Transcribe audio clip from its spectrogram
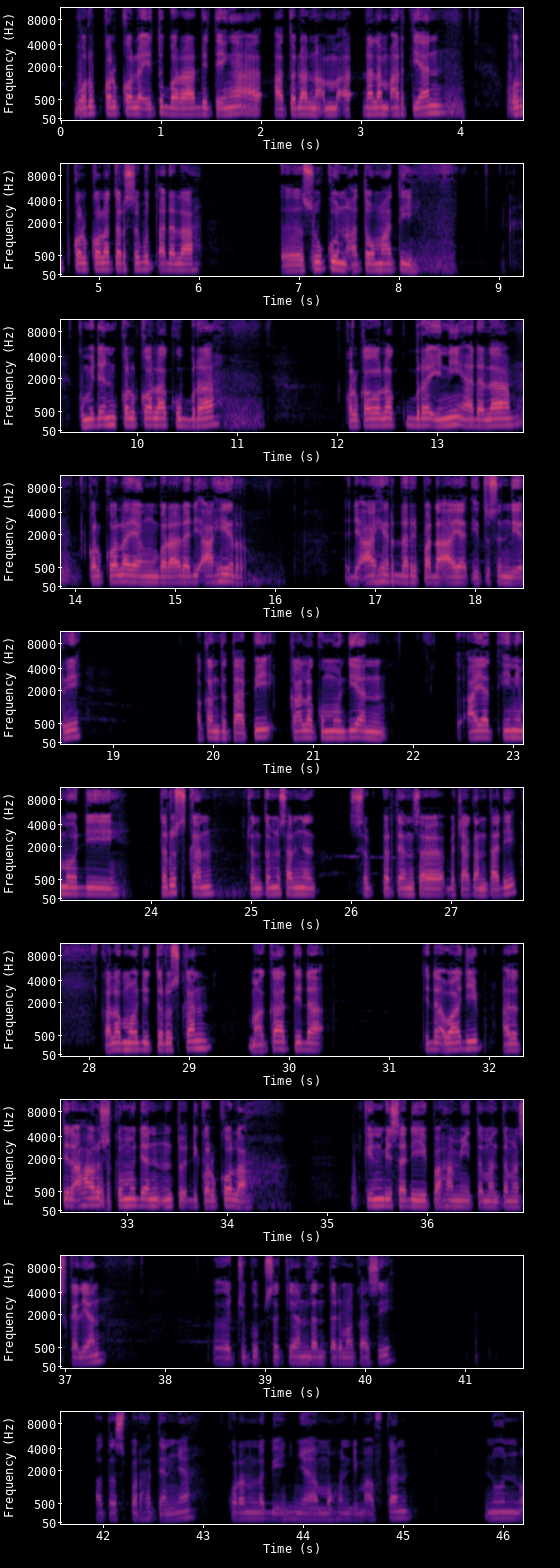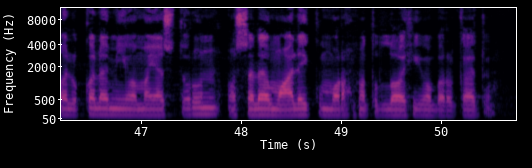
Huruf kolkola itu berada di tengah atau dalam, dalam artian huruf kolkola tersebut adalah e, sukun atau mati. Kemudian kolkola kubra Kolkola kubra ini adalah kolkola yang berada di akhir. Di akhir daripada ayat itu sendiri. Akan tetapi kalau kemudian ayat ini mau diteruskan contoh misalnya seperti yang saya bacakan tadi kalau mau diteruskan maka tidak tidak wajib atau tidak harus kemudian untuk dikolkola. Mungkin bisa dipahami teman-teman sekalian. E, cukup sekian dan terima kasih atas perhatiannya kurang lebihnya mohon dimaafkan. Nun wal qalami wa ma yasturun. Wassalamu alaikum warahmatullahi wabarakatuh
